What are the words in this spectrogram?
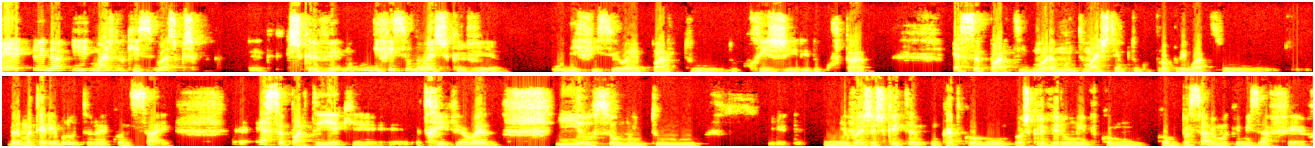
É, não, e mais do que isso, eu acho que, que escrever, o difícil não é escrever, o difícil é a parte do, do corrigir e do cortar essa parte demora muito mais tempo do que o próprio ato da matéria bruta, não é? quando sai. Essa parte aí é que é, é terrível. É, e eu sou muito. Eu vejo a escrita um bocado como, ou escrever um livro, como, como passar uma camisa a ferro.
